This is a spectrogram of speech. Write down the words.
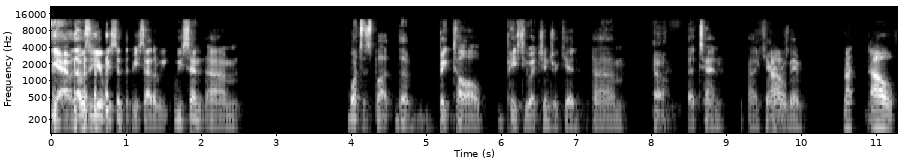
Yeah, that was the year we sent the B side. We we sent um, what's his butt, the big tall pasty white ginger kid, um, Oh, a ten. I can't remember his Oh. name. Not oh,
